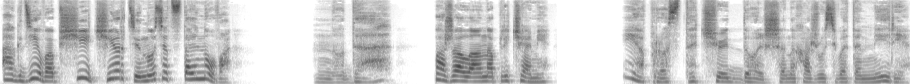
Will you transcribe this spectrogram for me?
а где вообще черти носят стального? «Ну да», — пожала она плечами. «Я просто чуть дольше нахожусь в этом мире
